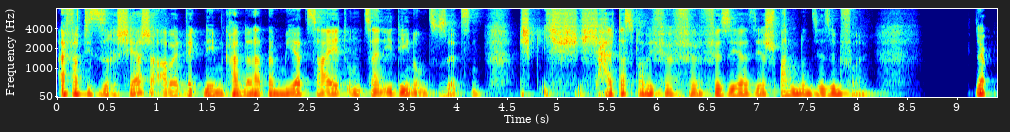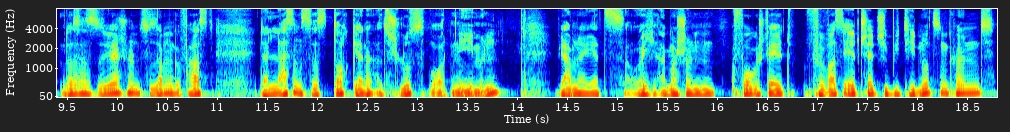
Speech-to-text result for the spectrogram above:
einfach diese Recherchearbeit wegnehmen kann, dann hat man mehr Zeit, um seine Ideen umzusetzen. Ich, ich, ich halte das, glaube ich, für, für, für sehr, sehr spannend und sehr sinnvoll. Ja, das hast du sehr schön zusammengefasst. Dann lass uns das doch gerne als Schlusswort nehmen. Wir haben ja jetzt euch einmal schon vorgestellt, für was ihr ChatGPT nutzen könnt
